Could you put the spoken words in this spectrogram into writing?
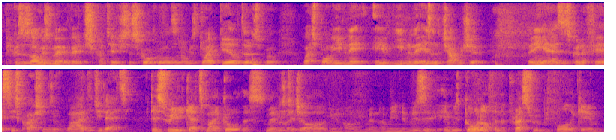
because as long as Mitrovic continues to score goals, as long as Dwight Gayle does for West Brom, even, if, even if it is in the Championship, Benitez is going to face these questions of why did you let this really gets my goat. This Mitrovic argument. I mean, it was it was going off in the press room before the game.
